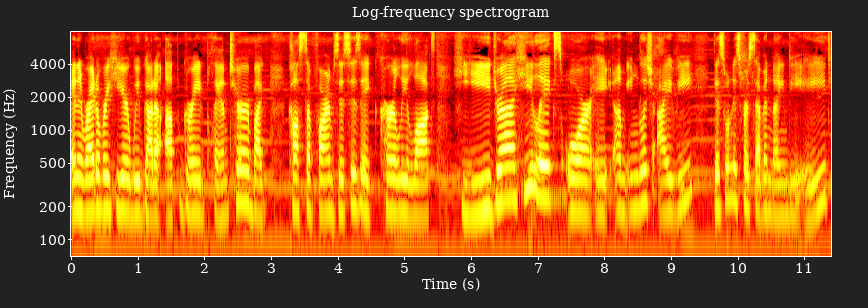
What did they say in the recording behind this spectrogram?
and then right over here we've got an upgrade planter by Costa Farms this is a curly locks Hydra Helix or a um, English ivy this one is for 798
